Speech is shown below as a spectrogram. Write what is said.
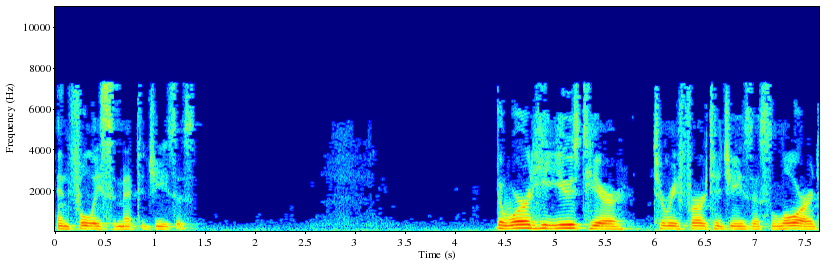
and fully submit to Jesus. The word he used here to refer to Jesus, Lord,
